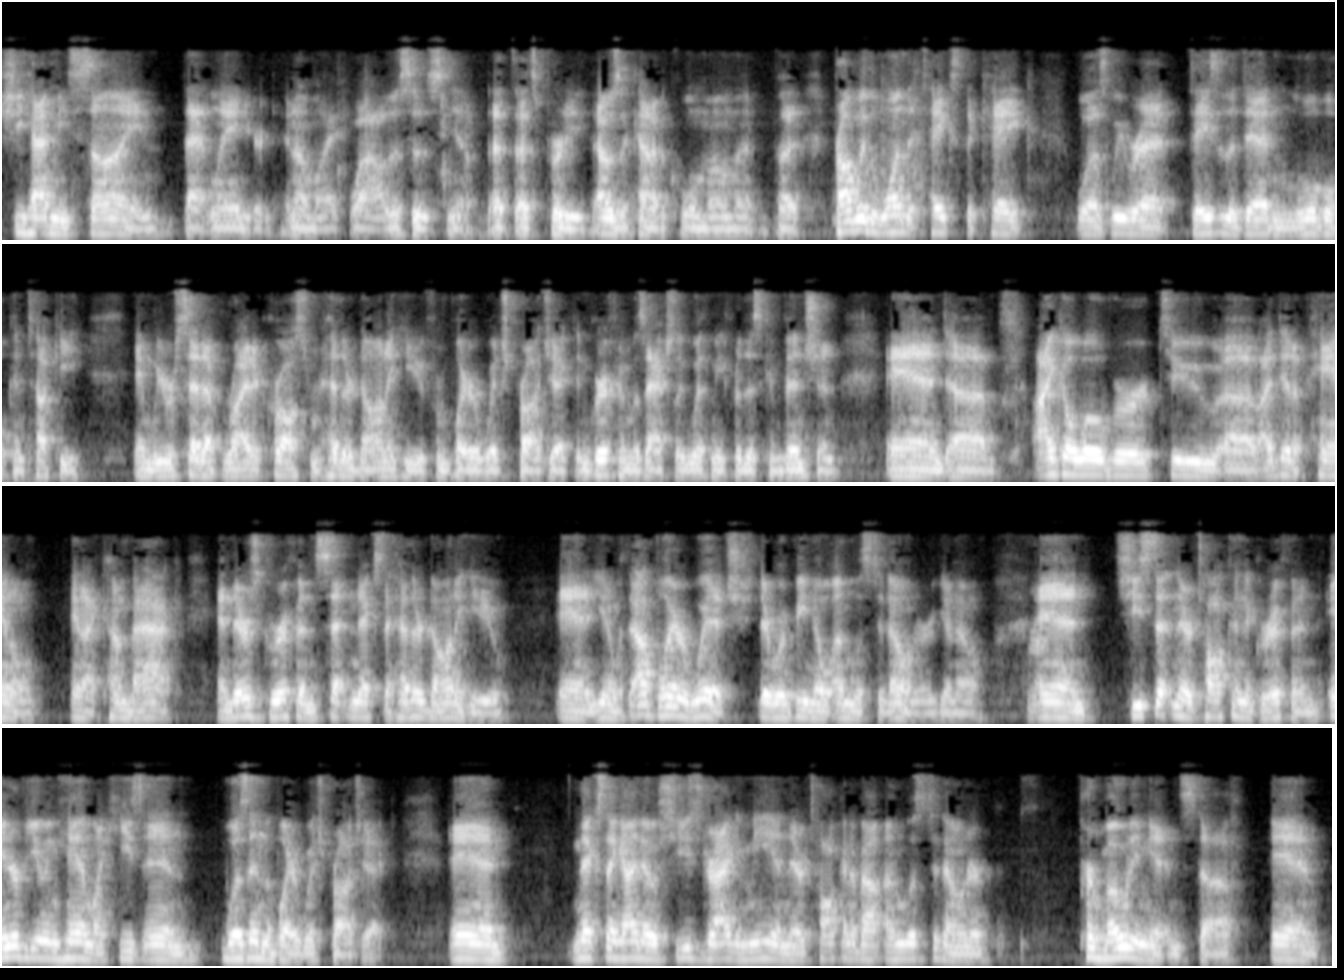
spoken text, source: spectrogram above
she had me sign that lanyard and I'm like, wow, this is, you know, that, that's pretty, that was a kind of a cool moment. But probably the one that takes the cake was we were at Days of the Dead in Louisville, Kentucky, and we were set up right across from Heather Donahue from Blair Witch Project, and Griffin was actually with me for this convention. And uh, I go over to, uh, I did a panel, and I come back, and there's Griffin sitting next to Heather Donahue, and, you know, without Blair Witch, there would be no unlisted owner, you know. Right. And she's sitting there talking to Griffin, interviewing him like he's in, was in the Blair Witch Project. And next thing I know, she's dragging me in there talking about unlisted owner, promoting it and stuff. And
